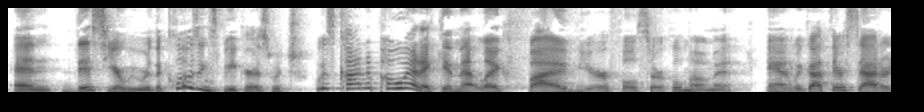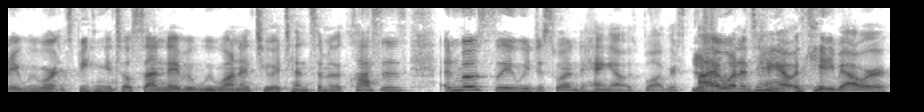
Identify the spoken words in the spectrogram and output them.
And this year, we were the closing speakers, which was kind of poetic in that like five year full circle moment. And we got there Saturday. We weren't speaking until Sunday, but we wanted to attend some of the classes. And mostly we just wanted to hang out with bloggers. Yeah. I wanted to hang out with Katie Bower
